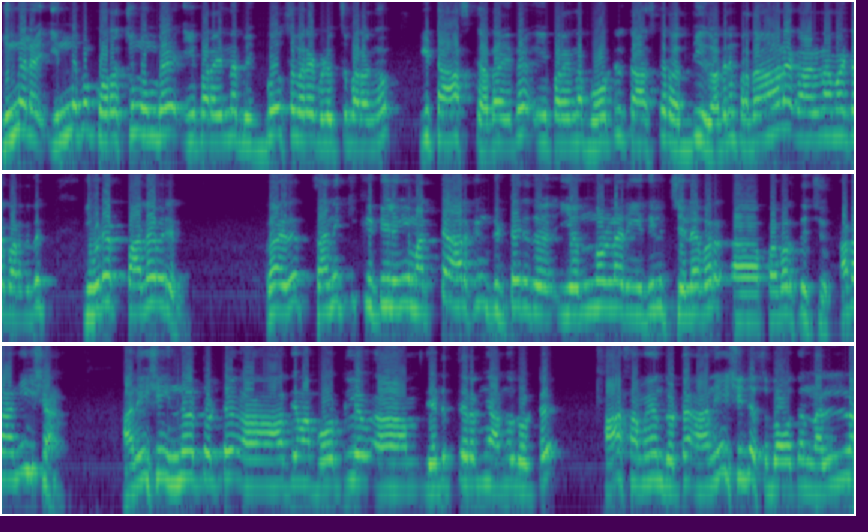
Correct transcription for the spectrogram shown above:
ഇന്നലെ ഇന്നിപ്പോ കുറച്ചു മുമ്പേ ഈ പറയുന്ന ബിഗ് ബോസ് വരെ വിളിച്ചു പറഞ്ഞു. ഈ ടാസ്ക് അതായത് ഈ പറയുന്ന ബോട്ടിൽ ടാസ്ക് റദ്ദ് ചെയ്തു. അതിന് പ്രധാന കാരണമായിട്ട് പറഞ്ഞത് ഇവിടെ പലവരും അതായത് തനിക്ക് കിട്ടിയില്ലെങ്കിൽ മറ്റാർക്കും കിട്ടരുത് എന്നുള്ള രീതിയിൽ ചിലവർ പ്രവർത്തിച്ചു. അത് അനീഷാണ്. അനീഷ് ഇന്നലെ തൊട്ട് ആദ്യം ആ ബോട്ടിൽ എടുത്തിറങ്ങി അന്ന് തൊട്ട് ആ സമയം തൊട്ട് അനീഷിന്റെ സ്വഭാവത്തിൽ നല്ല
